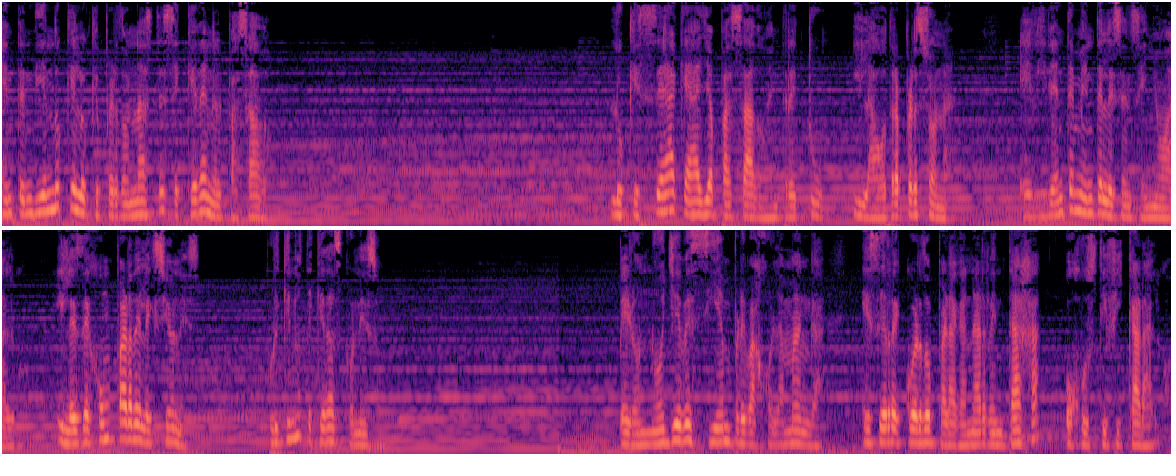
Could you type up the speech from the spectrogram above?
entendiendo que lo que perdonaste se queda en el pasado. Lo que sea que haya pasado entre tú y la otra persona, evidentemente les enseñó algo y les dejó un par de lecciones. ¿Por qué no te quedas con eso? Pero no lleves siempre bajo la manga ese recuerdo para ganar ventaja o justificar algo.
